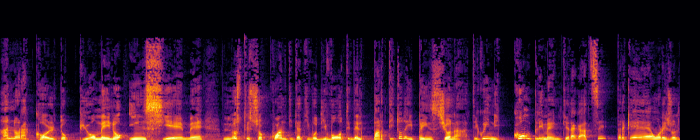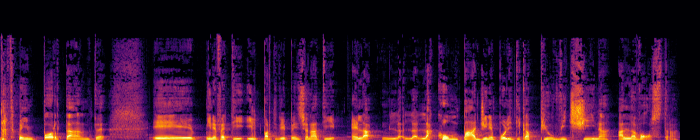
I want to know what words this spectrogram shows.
hanno raccolto più o meno insieme lo stesso quantitativo di voti del partito dei pensionati. Quindi complimenti ragazzi perché è un risultato importante e in effetti il partito dei pensionati è la, la, la compagine politica più vicina alla vostra,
